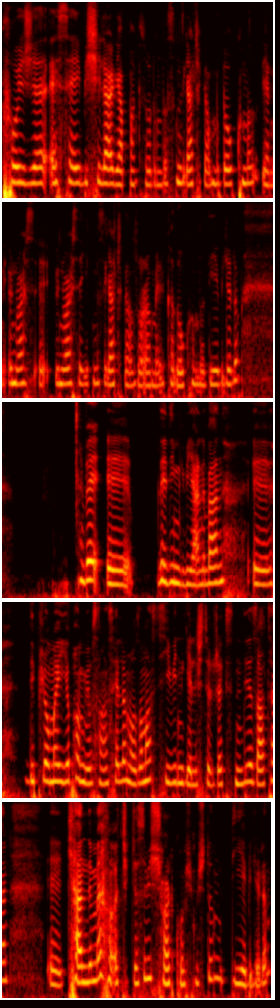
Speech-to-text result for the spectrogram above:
proje, essay bir şeyler yapmak zorundasınız. Gerçekten burada okuma yani üniversite üniversiteye gitmesi gerçekten zor Amerika'da o konuda diyebilirim. Ve e, dediğim gibi yani ben e, diplomayı yapamıyorsan Selen o zaman CV'ni geliştireceksin diye zaten e, kendime açıkçası bir şart koşmuştum diyebilirim.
